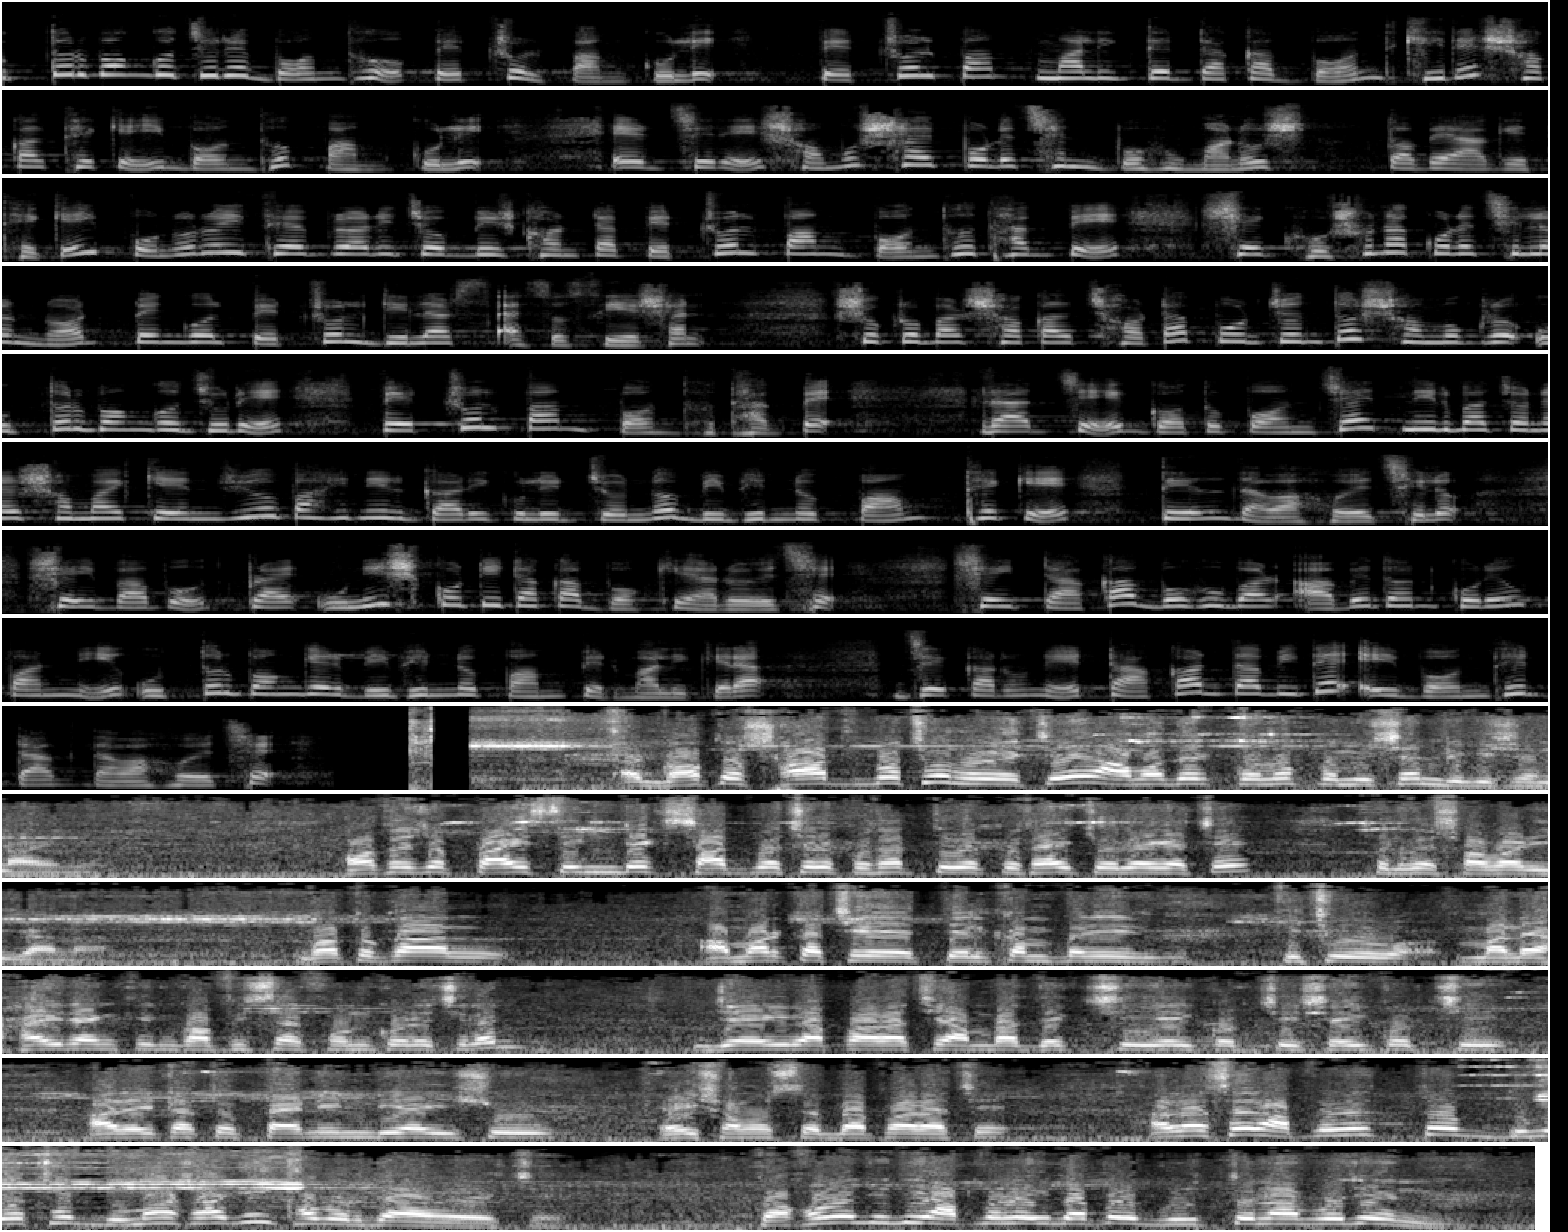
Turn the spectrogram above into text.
উত্তরবঙ্গ জুড়ে বন্ধ petrol পাম্পগুলি। Petrol pump মালিকদের ডাকা বন্ধ ঘিরে সকাল থেকেই বন্ধ পাম্পগুলি। এর জেরে সমস্যায় পড়েছেন বহু মানুষ। তবে আগে থেকেই পনেরোই ফেব্রুয়ারি চব্বিশ ঘণ্টা পেট্রোল পাম্প বন্ধ থাকবে সে ঘোষণা করেছিল North Bengal petrol dealers association. শুক্রবার সকাল ছটা পর্যন্ত সমগ্র উত্তরবঙ্গ জুড়ে পেট্রোল পাম্প বন্ধ থাকবে। রাজ্যে গত পঞ্চায়েত নির্বাচনের সময় কেন্দ্রীয় বাহিনীর গাড়িগুলির জন্য বিভিন্ন পাম্প থেকে তেল দেওয়া হয়েছিল। সেই বাবদ প্রায় উনিশ কোটি টাকা বকেয়া রয়েছে। সেই টাকা বহুবার আবেদন করেও পাননি উত্তরবঙ্গের বিভিন্ন পাম্পের মালিকেরা। যে কারণে টাকার দাবিতে এই বন্ধের ডাক দেওয়া হয়েছে। গত সাত বছর হয়েছে আমাদের কোনো কমিশন রিভিশন হয়নি। অথচ প্রাইস ইন্ডেক্স সাত বছরে কোথার থেকে কোথায় চলে গেছে সেটা তো সবারই জানা। গতকাল আমার কাছে তেল কোম্পানির কিছু মানে হাই র্যাঙ্কিং অফিসার ফোন করেছিলেন যে এই ব্যাপার আছে, আমরা দেখছি, এই করছি, সেই করছি, আর এটা তো প্যান ইন্ডিয়া ইস্যু এই সমস্ত ব্যাপার আছে। আল্লাহ স্যার, আপনাদের তো দু বছর, দু মাস আগেই খবর দেওয়া হয়েছে। তখনও যদি আপনারা এই ব্যাপারে গুরুত্ব না বোঝেন,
